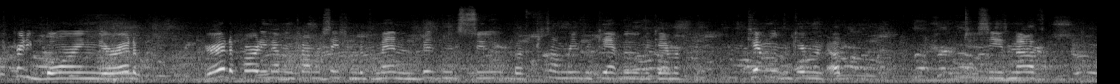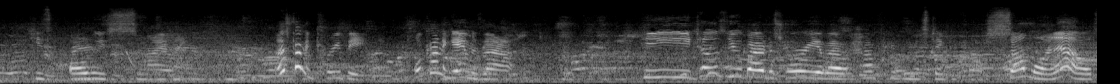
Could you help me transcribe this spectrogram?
It's pretty boring. You're at a you're at a party having a conversation with a man in a business suit, but for some reason can't move the camera. Can't move the camera up to see his mouth. He's always smiling. That's kind of creepy. What kind of game is that? He tells you about a story about how people mistake you for someone else.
